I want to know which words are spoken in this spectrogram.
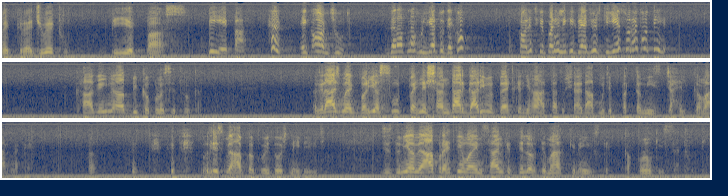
मैं ग्रेजुएट हूँ बीए पास। बीए पास। एक और झूठ। जरा अपना हुलिया तो देखो। कॉलेज के पढ़े लिखे ग्रेजुएट की ये सूरत होती है? खा गई ना आप भी कपड़ों से धोखा। अगर आज मैं एक बढ़िया सूट पहने शानदार गाड़ी में बैठकर यहाँ आता तो शायद आप मुझे बदतमीज जाहिल गंवार न कहें। हाँ? इसमें आपका कोई दोष नहीं देवी जी। जिस दुनिया में आप रहती हैं वहाँ इंसान के दिल और दिमाग की नहीं उसके कपड़ों की इज़्ज़त होती है।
